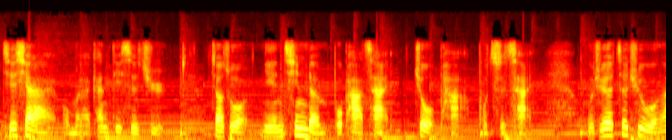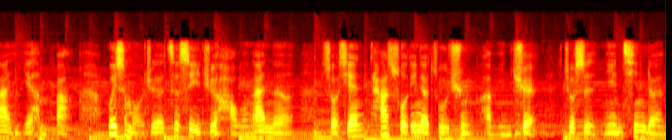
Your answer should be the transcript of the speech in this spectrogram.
接下来我们来看第四句，叫做“年轻人不怕菜，就怕不吃菜”。我觉得这句文案也很棒。为什么我觉得这是一句好文案呢？首先，它锁定的族群很明确，就是年轻人。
